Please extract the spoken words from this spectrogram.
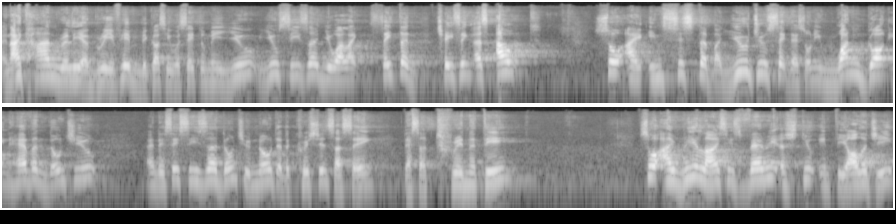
And I can't really agree with him because he would say to me, You, you Caesar, you are like Satan chasing us out. So I insisted, but you Jews said there's only one God in heaven, don't you? And they say, Caesar, don't you know that the Christians are saying there's a trinity? So I realized he's very astute in theology.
